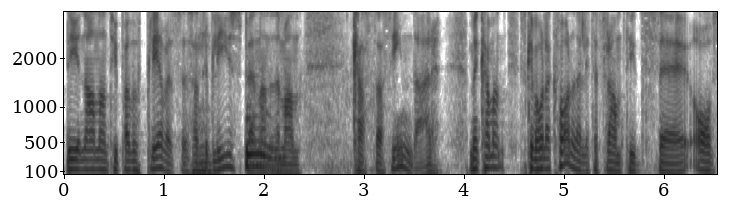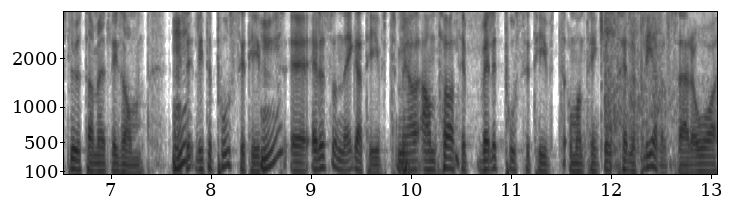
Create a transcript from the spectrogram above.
Det är en annan typ av upplevelse så det mm. blir ju spännande när man kastas in där. Men kan man, ska vi hålla kvar den här lite framtids, eh, avsluta med ett liksom, mm. lite, lite, positivt, mm. eh, eller så negativt, men jag antar att det är väldigt positivt om man tänker hotellupplevelser och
